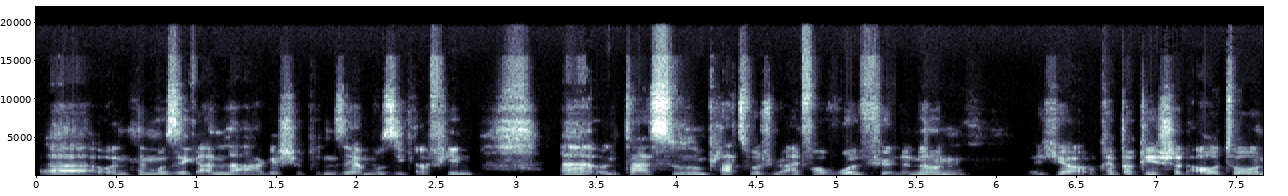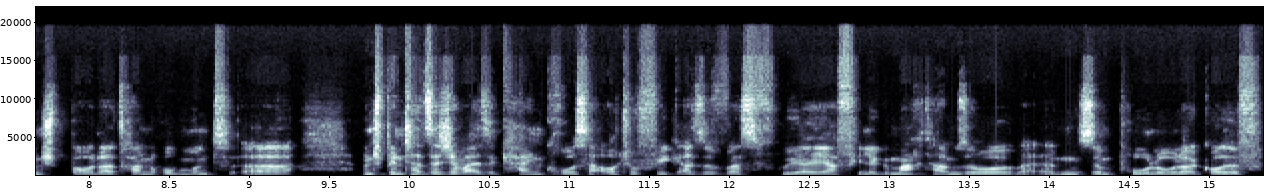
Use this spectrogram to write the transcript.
äh, und eine Musikanlage. Ich bin sehr musikaffin. Äh, und da ist so ein Platz, wo ich mich einfach wohlfühle. Ne? Und ich ja, repariere schon Auto und baue da dran rum und, äh, und ich bin tatsächlich kein großer Autofreak. Also was früher ja viele gemacht haben, so irgendwie so ein Polo oder Golf,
